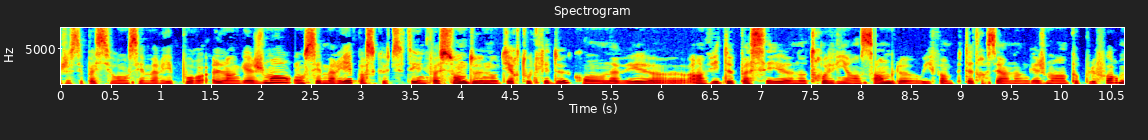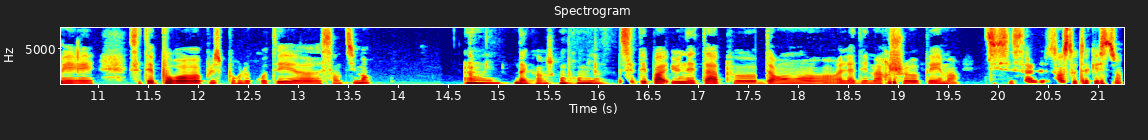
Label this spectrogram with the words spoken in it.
Je sais pas si on s'est mariés pour l'engagement. On s'est mariés parce que c'était une façon de nous dire toutes les deux qu'on avait euh, envie de passer euh, notre vie ensemble. Euh, Oui, enfin peut-être c'est un engagement un peu plus fort, mais c'était pour euh, plus pour le côté euh, sentiment. Oui, d'accord, je comprends bien. C'était pas une étape dans la démarche PMA, si c'est ça le sens de ta question.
